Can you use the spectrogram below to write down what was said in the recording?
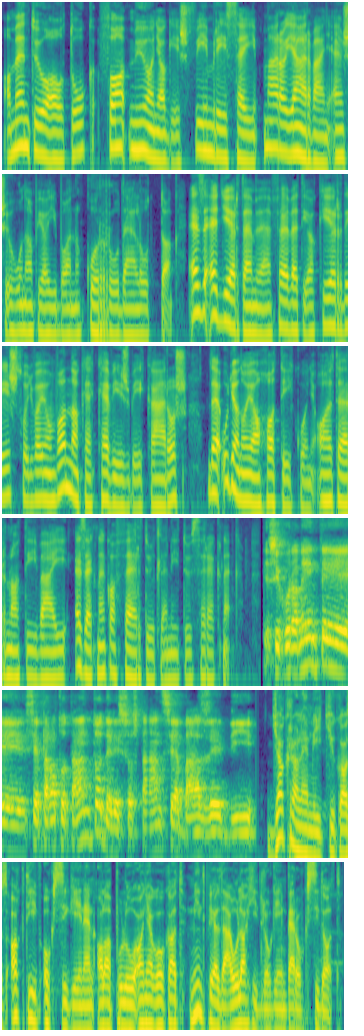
a mentőautók fa, műanyag és fém részei már a járvány első hónapjaiban korrodálódtak. Ez egyértelműen felveti a kérdést, hogy vajon vannak-e kevésbé káros, de ugyanolyan hatékony alternatívái ezeknek a fertőtlenítőszereknek. Sicuramente si è parlato tanto delle sostanze a base di... Gyakran említjük az aktív oxigénen alapuló anyagokat, mint például a hidrogénperoxidot.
